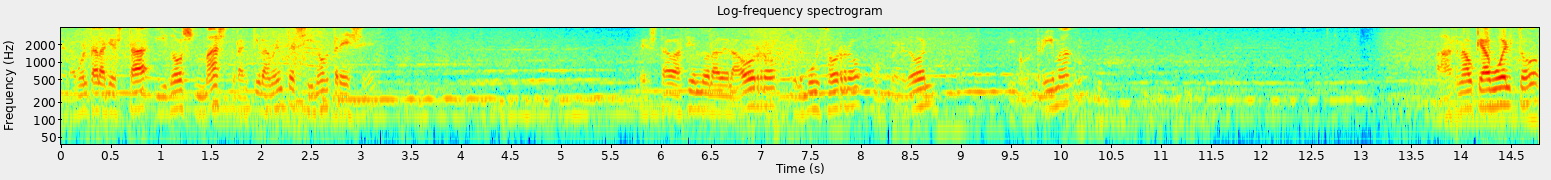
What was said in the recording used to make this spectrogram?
de la vuelta a la que está y dos más tranquilamente, si no tres. Estaba haciendo la del ahorro, el muy zorro, con perdón y con rima. Arnau que ha vuelto,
